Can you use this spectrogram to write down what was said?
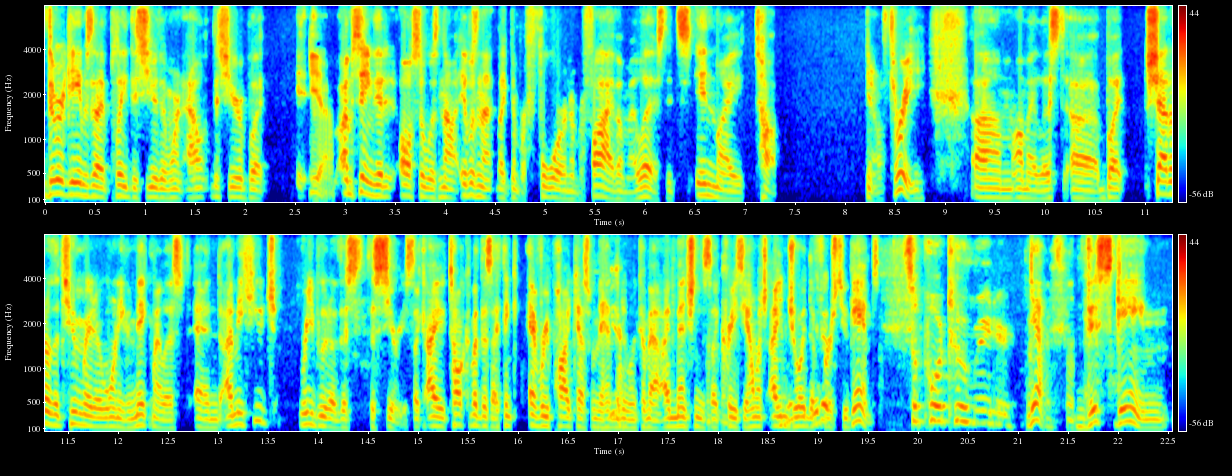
there were games that I played this year that weren't out this year, but it, Yeah. I'm saying that it also was not. It was not like number four or number five on my list. It's in my top, you know, three um, on my list. Uh, but Shadow of the Tomb Raider won't even make my list, and I'm a huge reboot of this this series. Like I talk about this, I think every podcast when they have Yeah. the new one come out, I mentioned this like crazy how much I enjoyed the first two games. Support Tomb Raider. Yeah, this game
